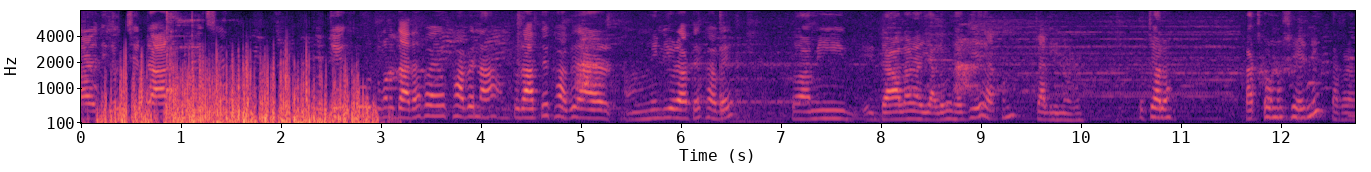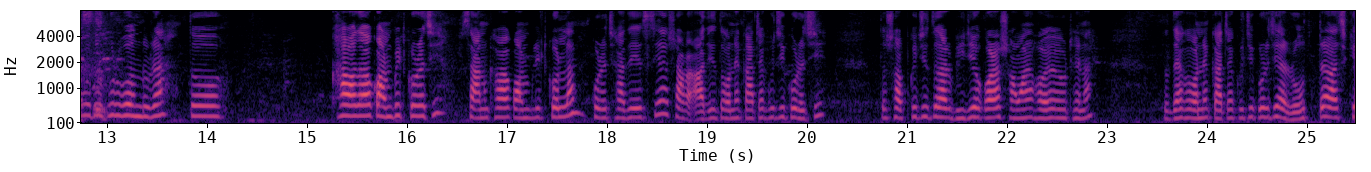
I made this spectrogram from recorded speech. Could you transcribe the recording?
আর এদিকে হচ্ছে ডাল রয়েছে। যেহেতু তোমার দাদা ভাইও খাবে না, তো রাতে খাবে, আর মিলিও রাতে খাবে। তো আমি ডাল আর আলু ভাজা দিয়ে এখন চালিয়ে নেব। তো চলো কাজকর্ম সেরে নিই তারপর দুপুর বন্ধুরা। তো খাওয়া দাওয়া কমপ্লিট করেছি স্নান খাওয়া কমপ্লিট করলাম করে ছাদে এসেছি আর আজকে তো অনেক কাচাকুচি করেছি। তো সব কিছু তো আর ভিডিও করার সময় হয়ে ওঠে না। তো দেখো অনেক কাচাকুচি করেছি আর রোদটা আজকে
